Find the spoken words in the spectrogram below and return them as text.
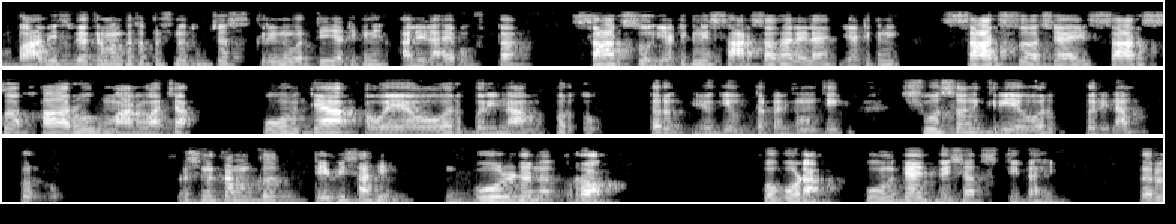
बावीसव्या क्रमांकाचा प्रश्न तुमच्या स्क्रीनवरती या ठिकाणी आलेला आहे. बघू शकता सार्स या ठिकाणी सारसा झालेला आहे. या ठिकाणी सार्स असे आहे. सार्स हा रोग मानवाच्या कोणत्या अवयवावर परिणाम करतो? तर योग्य उत्तर क्रमांक एक श्वसन क्रियेवर परिणाम करतो. प्रश्न क्रमांक तेवीस आहे. गोल्डन रॉक पगोडा कोणत्या देशात स्थित आहे? तर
